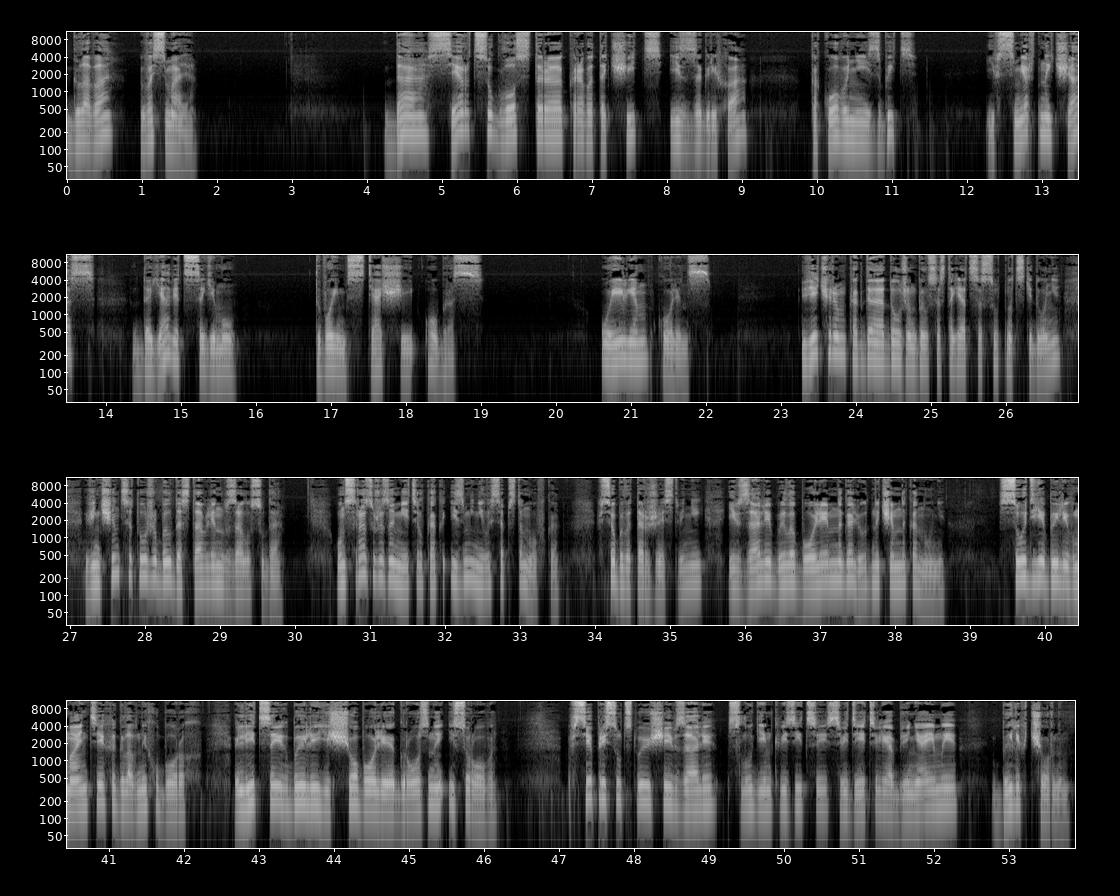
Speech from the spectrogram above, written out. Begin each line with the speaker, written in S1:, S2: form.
S1: Глава восьмая. Да, сердцу Глостера кровоточить из-за греха, какого не избыть, и в смертный час доявится ему твой мстящий образ. Уильям Коллинз Вечером, когда должен был состояться суд над Скидони, Винченцо тоже был доставлен в залу суда. Он сразу же заметил, как изменилась обстановка. Все было торжественней, и в зале было более многолюдно, чем накануне. Судьи были в мантиях и головных уборах. Лица их были еще более грозны и суровы. Все присутствующие в зале, слуги Инквизиции, свидетели, обвиняемые — были в черном.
